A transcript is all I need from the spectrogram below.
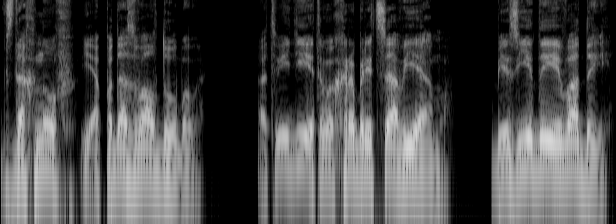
Вздохнув, я подозвал Дубова. «Отведи этого храбреца в яму. Без еды и воды».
